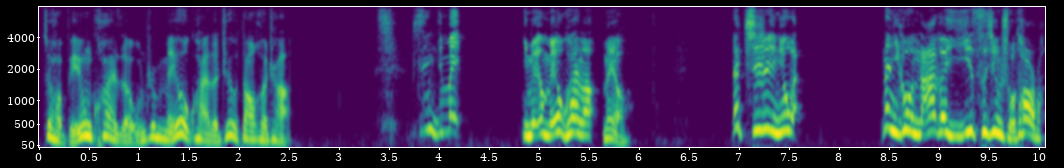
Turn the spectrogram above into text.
最好别用筷子，我们这没有筷子，只有刀和叉。是你没，你没有没有筷子没有？那吃这个牛排，那你给我拿个一次性手套吧。”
